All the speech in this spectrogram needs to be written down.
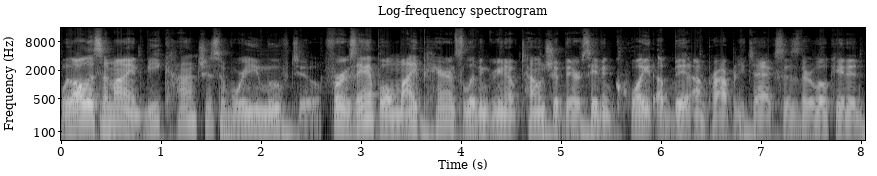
With all this in mind, be conscious of where you move to. For example, my parents live in Green Oak Township. They are saving quite a bit on property taxes. They're located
